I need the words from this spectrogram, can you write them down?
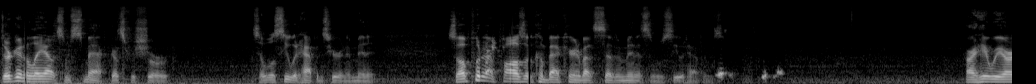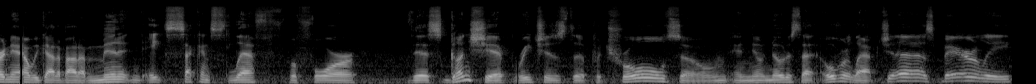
they're, going to lay out some smack. That's for sure. So we'll see what happens here in a minute. So I'll put it on pause. I'll come back here in about seven minutes and we'll see what happens. All right, here we are now. We got about a minute and eight seconds left before this gunship reaches the patrol zone, and you'll notice that overlap just barely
